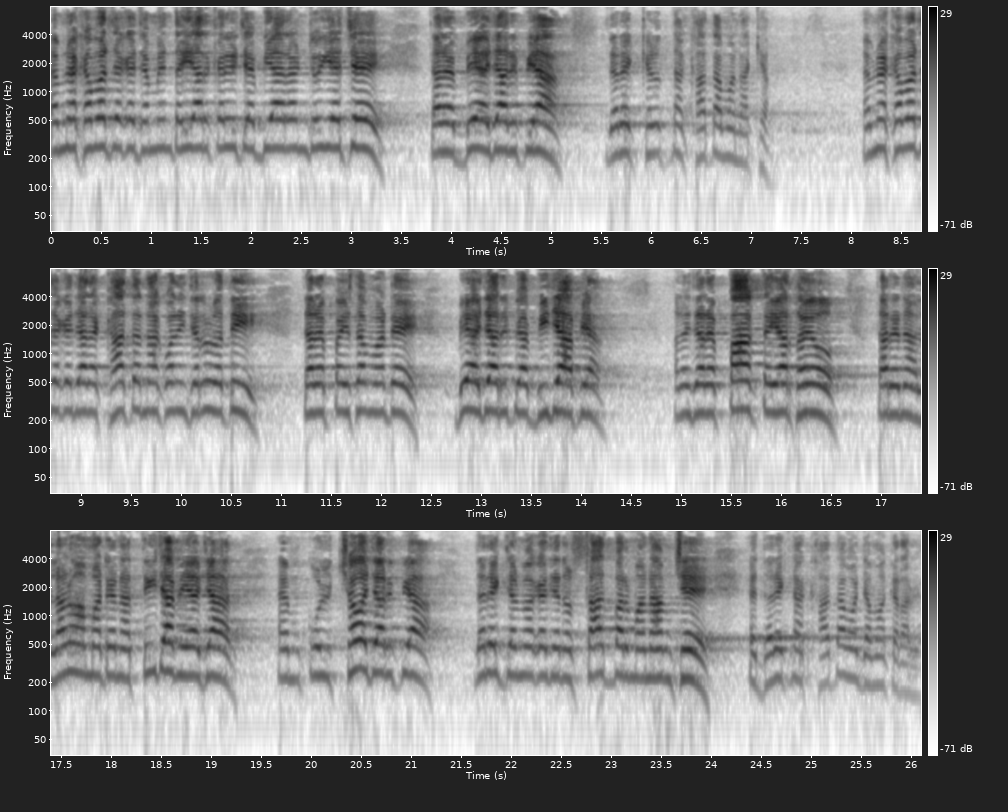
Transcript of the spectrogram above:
એમને ખબર છે કે જમીન તૈયાર કરી છે, બિયારણ જોઈએ છે. ત્યારે બે હજાર રૂપિયા દરેક ખેડૂતના ખાતામાં નાખ્યા. એમને ખબર છે કે જ્યારે ખાતર નાખવાની જરૂર હતી, ત્યારે પૈસા માટે બે હજાર રૂપિયા બીજા આપ્યા. અને જ્યારે પાક તૈયાર થયો ત્યારે એના લણવા માટેના ત્રીજા બે હજાર. એમ કુલ છ હજાર રૂપિયા દરેક જન્મમાં કે જેનો સાત બારમાં નામ છે. એ દરેકના ખાતામાં જમા કરાવ્યા.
